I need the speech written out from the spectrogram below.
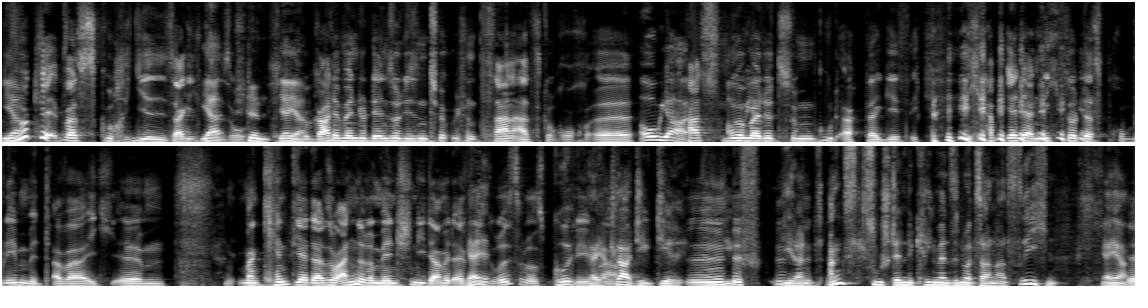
Ja. wirkt ja etwas skurril, sage ich Ja, mal so. stimmt, ja, ja. So, Gerade wenn du denn so diesen typischen Zahnarztgeruch äh, Oh ja. hast, nur oh, weil du zum Gutachter gehst. Ich, ich habe ja da nicht so das Problem mit, aber ich, ähm, man kennt ja da so andere Menschen, die damit ein Ja, viel ja. größeres Problem ja, ja, haben. klar, die, die, die, die, die dann Angstzustände kriegen, wenn sie nur Zahnarzt riechen. Ja, ja. Ja,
